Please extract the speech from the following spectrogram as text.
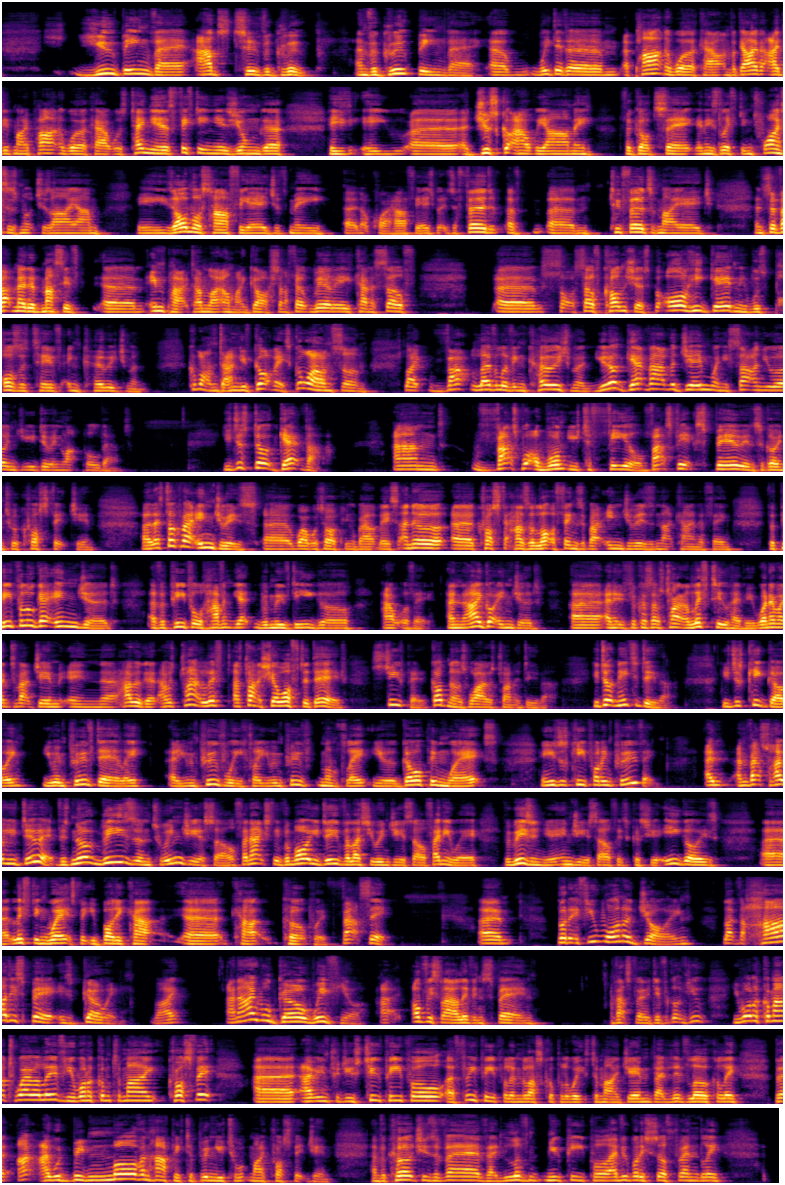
you being there adds to the group and the group being there. Uh, we did a, um, a, partner workout and the guy that I did my partner workout was 10 years, 15 years younger. He, he, uh, had just got out of the army for God's sake and he's lifting twice as much as I am. He's almost half the age of me, uh, not quite half the age, but he's a third of, um, two thirds of my age. And so that made a massive, um, impact. I'm like, oh my gosh. And I felt really kind of self, uh, sort of self-conscious, but all he gave me was positive encouragement. Come on, Dan, you've got this. Go on, son. Like that level of encouragement. You don't get that at the gym when you sat on your own, you're doing lat pull downs. You just don't get that. And that's what I want you to feel. That's the experience of going to a CrossFit gym. Uh, let's talk about injuries uh, while we're talking about this. I know uh, CrossFit has a lot of things about injuries and that kind of thing. The people who get injured are the people who haven't yet removed ego out of it. And I got injured. Uh, and it's because I was trying to lift too heavy. When I went to that gym in uh, Harrogate, I was trying to lift, I was trying to show off to Dave. Stupid. God knows why I was trying to do that. You don't need to do that. You just keep going. You improve daily uh, you improve weekly, you improve monthly, you go up in weights, and you just keep on improving. And, and that's how you do it. There's no reason to injure yourself. And actually, the more you do, the less you injure yourself anyway. The reason you injure yourself is because your ego is, uh, lifting weights that your body can't, uh, can't cope with. That's it. Um, but if you want to join, like the hardest bit is going, right? And I will go with you. I, obviously, I live in Spain that's very difficult. If you, you want to come out to where I live, you want to come to my CrossFit, uh, I've introduced two people, uh, three people in the last couple of weeks to my gym. They live locally, but I, I, would be more than happy to bring you to my CrossFit gym. And the coaches are there. They love new people. Everybody's so friendly.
